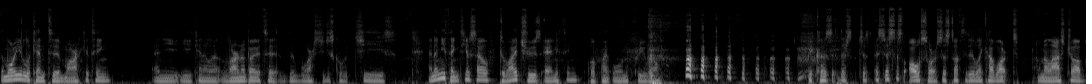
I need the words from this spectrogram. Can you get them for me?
the more you look into marketing, and you you kind of learn about it, the worse you just go, jeez. And then you think to yourself, do I choose anything of my own free will? because there's just it's just this all sorts of stuff to do. Like I worked on my last job,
